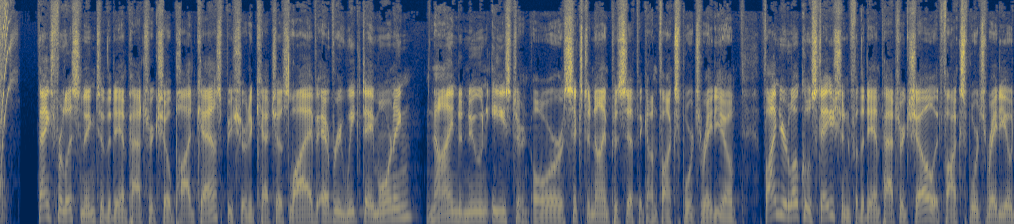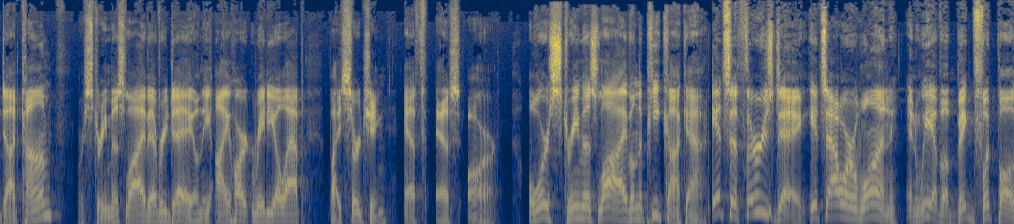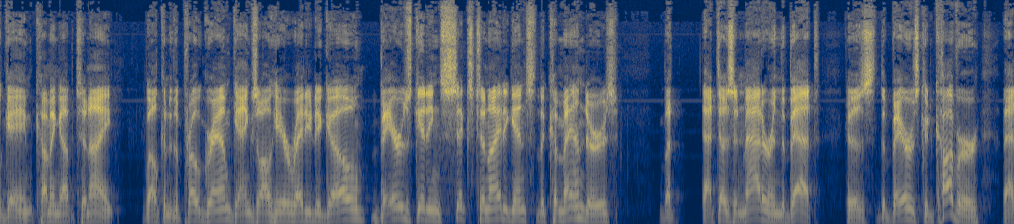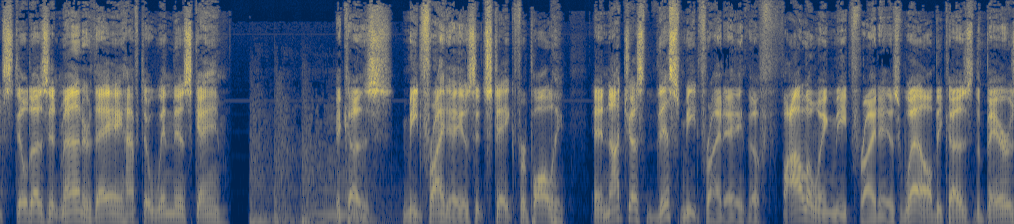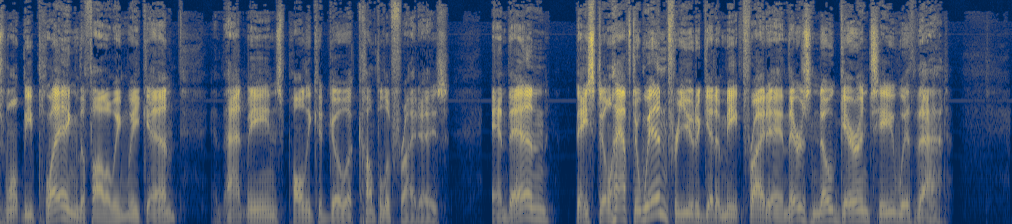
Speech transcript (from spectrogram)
Thanks for listening to the Dan Patrick Show podcast. Be sure to catch us live every weekday morning, 9 to noon Eastern or 6 to 9 Pacific on Fox Sports Radio. Find your local station for the Dan Patrick Show at foxsportsradio.com or stream us live every day on the iHeartRadio app by searching FSR. Or stream us live on the Peacock app. It's a Thursday. It's hour one, and we have a big football game coming up tonight. Welcome to the program. Gang's all here ready to go. Bears getting six tonight against the Commanders, but that doesn't matter in the bet because the Bears could cover. That still doesn't matter. They have to win this game because Meat Friday is at stake for Paulie. And not just this Meat Friday, the following Meat Friday as well, because the Bears won't be playing the following weekend. And that means Paulie could go a couple of Fridays. And then they still have to win for you to get a Meat Friday. And there's no guarantee with that.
